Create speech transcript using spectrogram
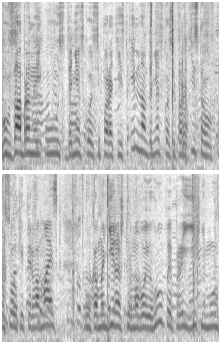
був забраний у донецького сепаратиста. Іменно в донецького сепаратиста в поселку Первомайськ у командира штурмової групи при їхньому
